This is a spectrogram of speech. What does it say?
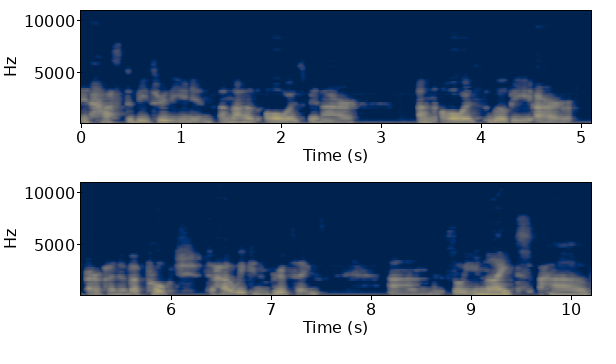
it has to be through the unions, and that has always been our, and always will be our our kind of approach to how we can improve things. And so Unite have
